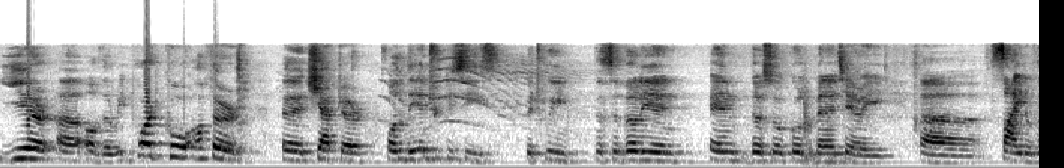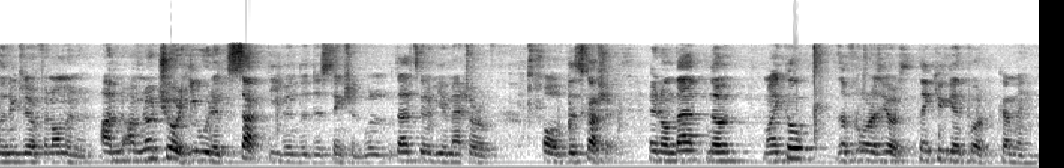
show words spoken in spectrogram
year uh, of the report, co-authored a chapter on the intricacies between the civilian and the so-called military uh, side of the nuclear phenomenon. I'm, I'm not sure he would accept even the distinction. Well, that's going to be a matter of, of discussion. And on that note, Mycle, the floor is yours. Thank you again for coming.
